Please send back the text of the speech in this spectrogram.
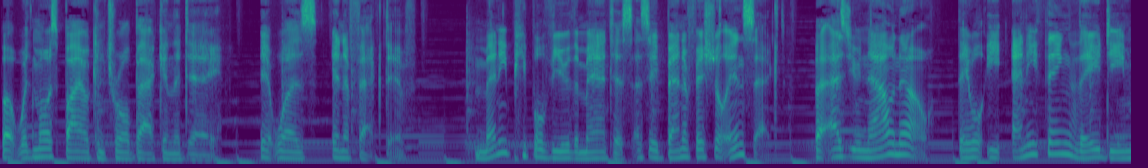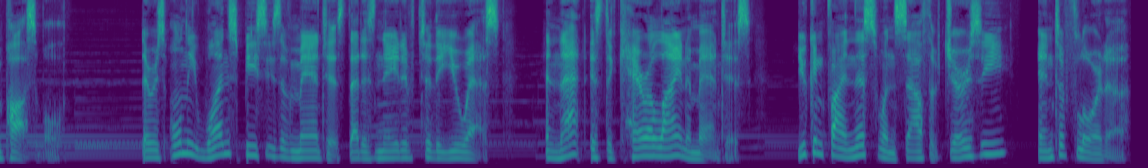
but with most biocontrol back in the day, it was ineffective. Many people view the mantis as a beneficial insect, but as you now know, they will eat anything they deem possible. There is only one species of mantis that is native to the US, and that is the Carolina mantis. You can find this one south of Jersey into Florida.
